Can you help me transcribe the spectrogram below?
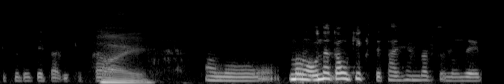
てくれてたりとか、はい、あの、まあお腹大きくて大変だったので、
